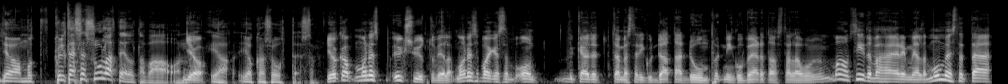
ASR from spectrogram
Joo, mutta kyllä tässä sulateltavaa on Joo. Ja, joka suhteessa. Joka, monessa, yksi juttu vielä. Monessa paikassa on käytetty tämmöistä niin data dump niin vertausta. Mä oon siitä vähän eri mieltä. Mun mielestä tämä,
